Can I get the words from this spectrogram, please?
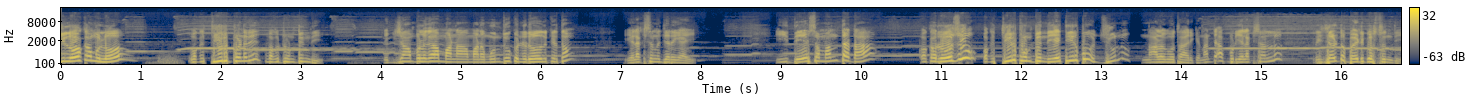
ఈ లోకములో ఒక తీర్పు అనేది ఒకటి ఉంటుంది. ఎగ్జాంపుల్గా మన మన ముందు కొన్ని రోజుల క్రితం ఎలక్షన్లు జరిగాయి. ఈ దేశమంతటా ఒక రోజు ఒక తీర్పు ఉంటుంది. ఏ తీర్పు? జూన్ నాలుగో తారీఖున. అంటే అప్పుడు ఎలక్షన్లు రిజల్ట్ బయటకు వస్తుంది.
